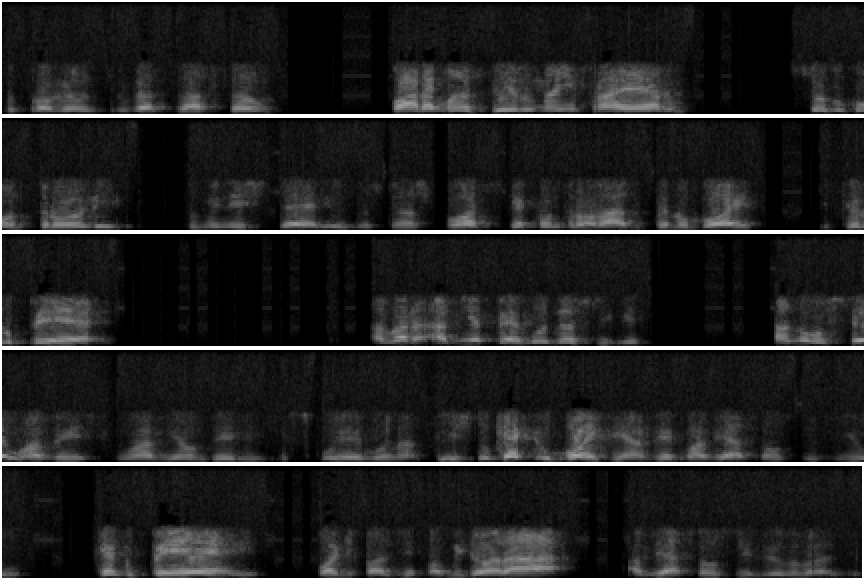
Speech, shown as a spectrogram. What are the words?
do programa de privatização para mantê-lo na Infraero, sob o controle do Ministério dos Transportes, que é controlado pelo BOI e pelo PR. Agora, a minha pergunta é a seguinte: a não ser uma vez que um avião dele escorregou na pista, o que é que o BOI tem a ver com a aviação civil? O que é que o PR pode fazer para melhorar a aviação civil no Brasil?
